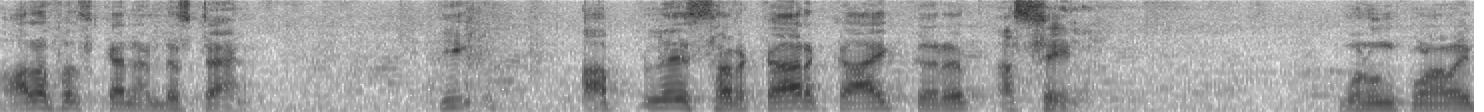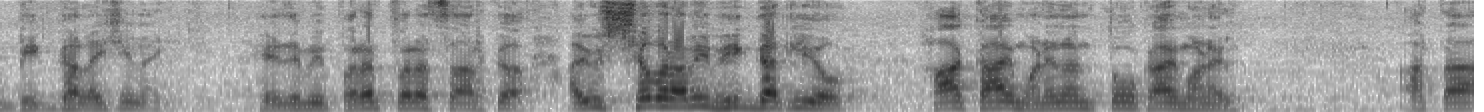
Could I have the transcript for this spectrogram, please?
all of us can understand की आपले सरकार काय करत असेल म्हणून कोणालाही भीक घालायची नाही. हे जे मी परत परत सारखं आयुष्यभर आम्ही भीक घातली हो. हा काय म्हणेल आणि तो काय म्हणेल? आता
